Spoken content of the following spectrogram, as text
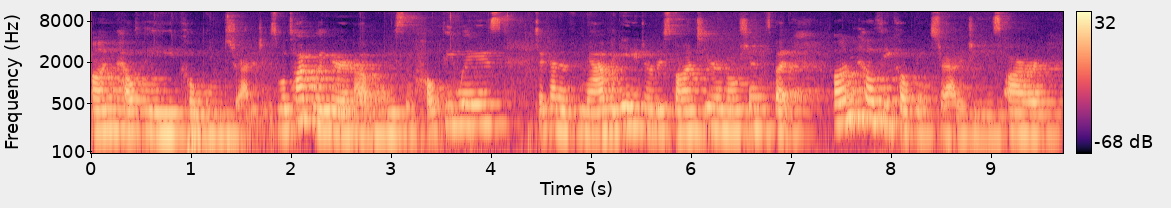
unhealthy coping strategies. We'll talk later about maybe some healthy ways to kind of navigate or respond to your emotions. But unhealthy coping strategies are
